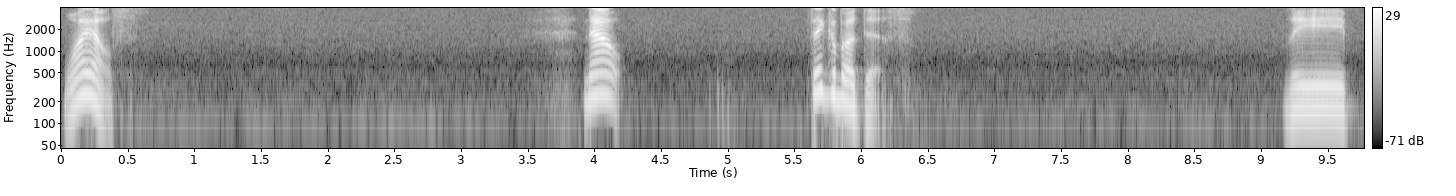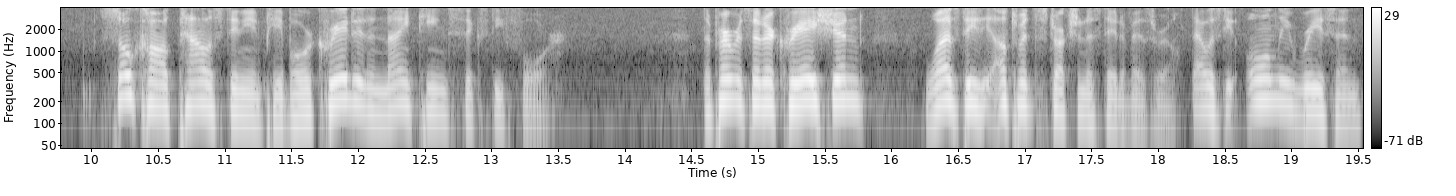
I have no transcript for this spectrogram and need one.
Why else? Now, think about this. The so called Palestinian people were created in 1964. The purpose of their creation was the ultimate destruction of the state of Israel. That was the only reason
